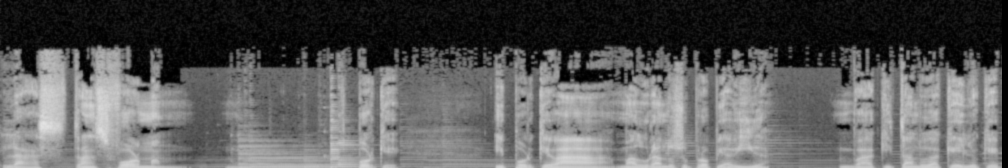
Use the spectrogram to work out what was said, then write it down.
las transforman. ¿Por qué? Y porque va madurando su propia vida, va quitando de aquello que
